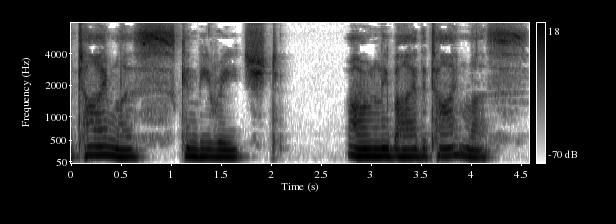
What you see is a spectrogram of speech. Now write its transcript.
timeless can be reached only by the timeless.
